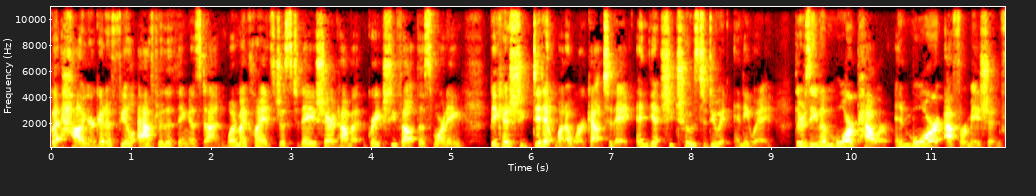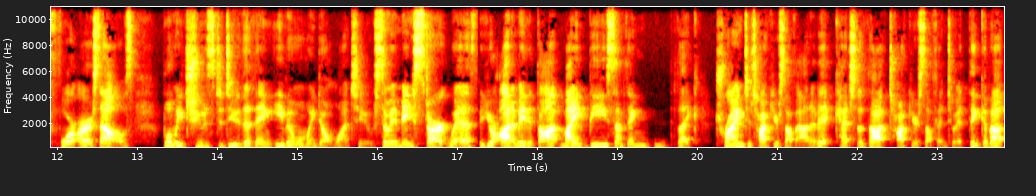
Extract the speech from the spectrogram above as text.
but how you're going to feel after the thing is done. One of my clients just today shared how great she felt this morning because she didn't want to work out today, and yet she chose to do it anyway. There's even more power and more affirmation for ourselves when we choose to do the thing, even when we don't want to. So it may start with your automated thought, might be something like trying to talk yourself out of it. Catch the thought, talk yourself into it. Think about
